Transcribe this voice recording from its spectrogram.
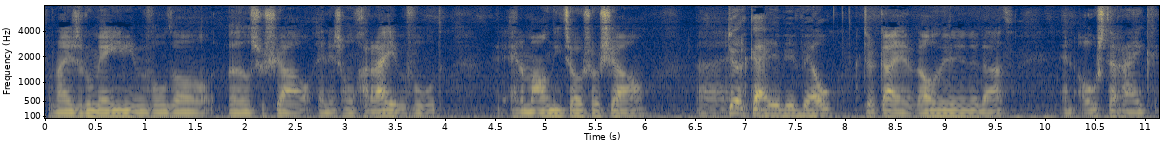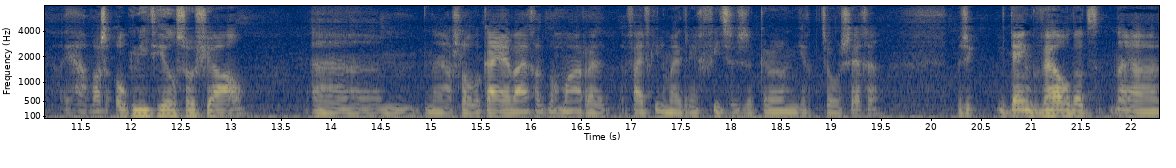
Volgens mij is Roemenië bijvoorbeeld wel, wel heel sociaal. En is Hongarije bijvoorbeeld helemaal niet zo sociaal. Eh, Turkije weer wel. Turkije wel weer inderdaad. En Oostenrijk ja, was ook niet heel sociaal. Ehm nou ja, Slowakije hebben we eigenlijk nog maar eh, vijf kilometer in gefietst, dus dat kunnen we nog niet echt zo zeggen. Dus ik denk wel dat nou ja,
